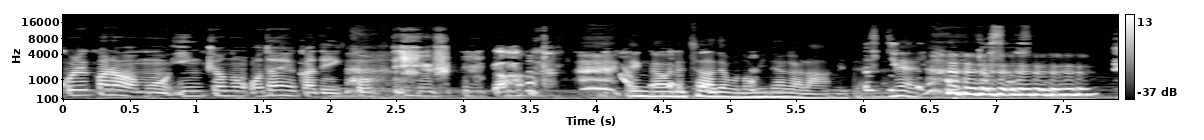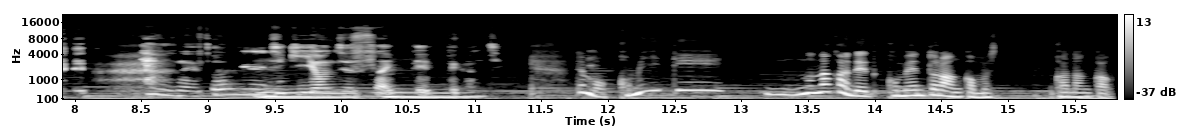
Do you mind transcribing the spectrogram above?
これからはもう隠居の穏やかでいこうっていうふうに頑張った。縁側で茶でも飲みながらみたいなね 多分ね、そういう時期うん40歳ってって感じ。でもコミュニティの中でコメント欄かもしかなんか、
